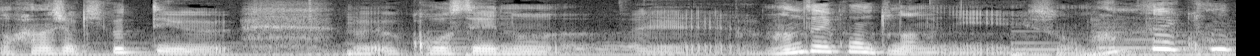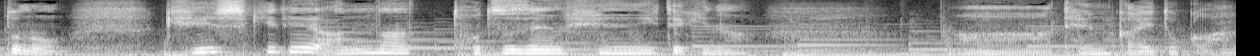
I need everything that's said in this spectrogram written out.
の話を聞くっていう構成の、えー、漫才コントなのにその漫才コントの形式であんな突然変異的なあ展開とか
